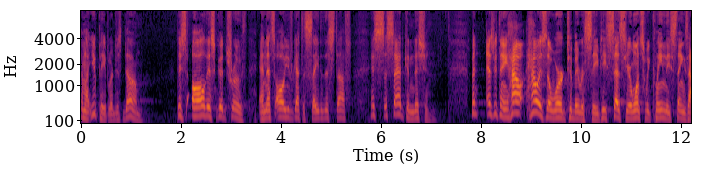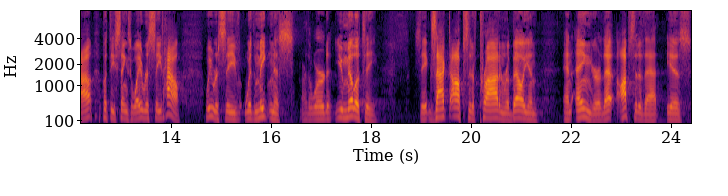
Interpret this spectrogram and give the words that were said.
I'm like, you people are just dumb. This is all this good truth, and that's all you've got to say to this stuff. It's a sad condition. But as we think, how, how is the word to be received? He says here, once we clean these things out, put these things away, receive how? We receive with meekness, or the word humility. It's the exact opposite of pride and rebellion and anger. That opposite of that is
